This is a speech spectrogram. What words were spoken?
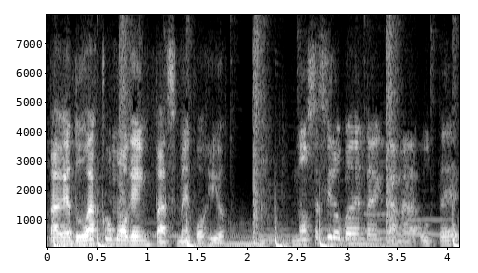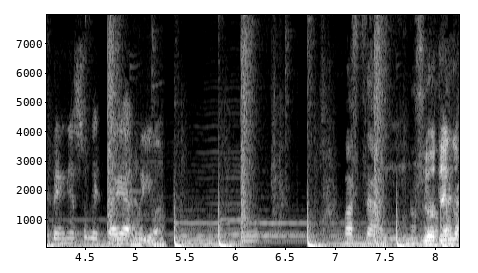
Para que tú veas cómo Game Pass me cogió. No sé si lo pueden ver en cámara. ¿Ustedes ven eso que está ahí arriba? Bastante. No Yo tengo,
